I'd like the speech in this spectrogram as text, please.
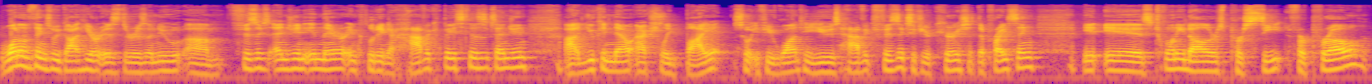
One of the things we got here is there is a new um, physics engine in there, including a Havok-based physics engine. Uh, you can now actually buy it. So if you want to use Havok physics, if you're curious at the pricing, it is $20 per seat for Pro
